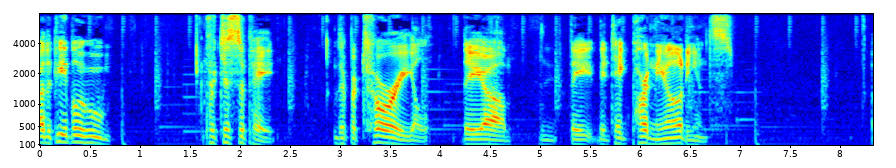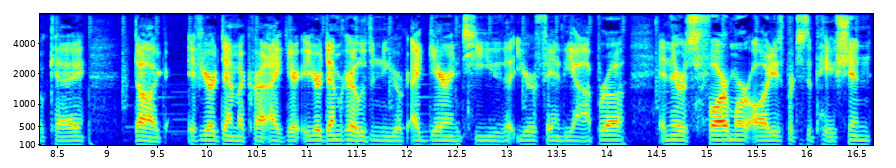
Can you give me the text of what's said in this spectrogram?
are the people who participate they're patorial. They uh they they take part in the audience. Okay, dog. If you're a Democrat, I you're a Democrat who lives in New York. I guarantee you that you're a fan of the opera, and there's far more audience participation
